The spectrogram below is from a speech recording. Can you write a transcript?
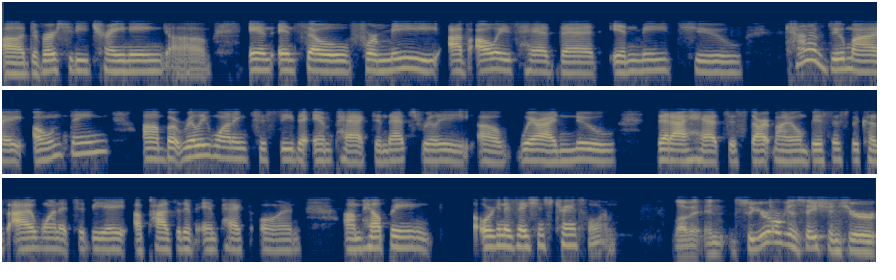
uh, diversity training, um, and and so for me, I've always had that in me to kind of do my own thing, um, but really wanting to see the impact, and that's really uh, where I knew that I had to start my own business because I wanted to be a, a positive impact on um, helping organizations transform. Love it. And so your organizations you're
